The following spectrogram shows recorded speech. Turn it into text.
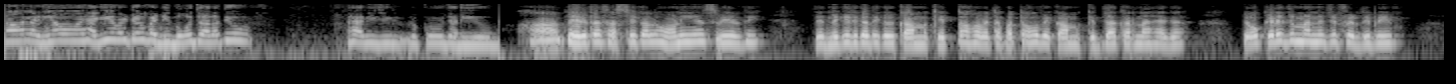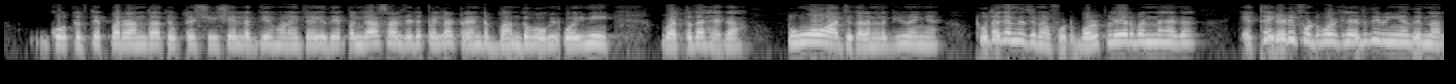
ਨਾਲ ਲੈਣੀਆਂ ਉਹ ਹੈਗੀ ਬਟ ਉਹ ਵੱਡੀ ਬਹੁਤ ਜ਼ਿਆਦਾ ਤੇ ਉਹ ਹੈਵੀ ਜੀ ਲੁਕੋ ਉਹ ਹਾਂ, ਤੇਰੇ ਤਾਂ ਸਤਿ ਸ਼੍ਰੀ ਅਕਾਲ ਹੋਣੀ ਹੈ ਸਵੇਰ ਦੀ। ਜ਼ਿੰਦਗੀ 'ਚ ਕਦੇ ਕੋਈ ਕੰਮ ਕੀਤਾ ਹੋਵੇ ਤਾਂ ਪਤਾ ਹੋਵੇ ਕੰਮ ਕਿੱਦਾਂ ਕਰਨਾ ਹੈਗਾ। ਤੇ ਉਹ ਕਿਹੜੇ ਜ਼ਮਾਨੇ 'ਚ ਫਿਰਦੀ ਵੀ ਗੋਤਰ ਤੇ ਪਰਾਂਦਾ ਤੇ ਉੱਤੇ ਸ਼ੀਸ਼ੇ ਲੱਗੇ ਹੋਣੇ ਚਾਹੀਦੇ। 50 ਸਾਲ ਜਿਹੜੇ ਪਹਿਲਾਂ ਟ੍ਰੈਂਡ ਬੰਦ ਹੋ ਗਏ, ਕੋਈ ਨਹੀਂ ਵਰਤਦਾ ਹੈਗਾ। ਤੂੰ ਉਹ ਅੱਜ ਕਰਨ ਲੱਗੀ ਹੋਈ ਹੈ ਤੂੰ ਤਾਂ ਕਹਿੰਦੀ ਸੀ ਮੈਂ ਫੁੱਟਬਾਲ ਪਲੇਅਰ ਬਣਨਾ ਹੈਗਾ। ਇੱਥੇ ਕਿਹੜੀ ਫੁੱਟਬਾਲ ਖੇਡਦੀ ਪਈ ਹੈ ਦੇ ਨਾਲ?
